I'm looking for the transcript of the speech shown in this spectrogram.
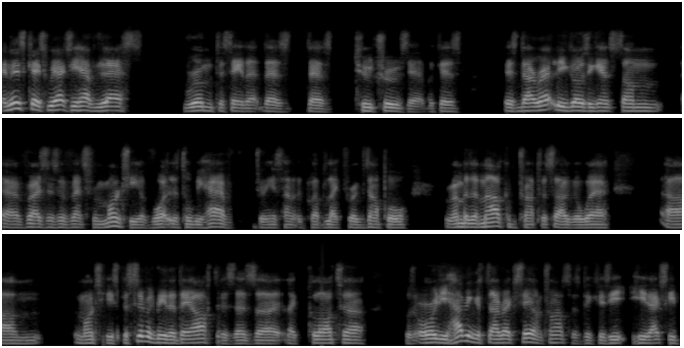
in this case, we actually have less room to say that there's there's two truths there because this directly goes against some uh, versions of events from Monchi of what little we have during his time at the club. Like, for example, remember the Malcolm transfer saga where um, Monchi specifically the day after says uh, like Pallotta was already having his direct say on transfers because he he'd actually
